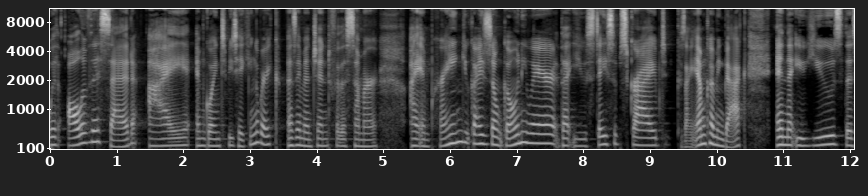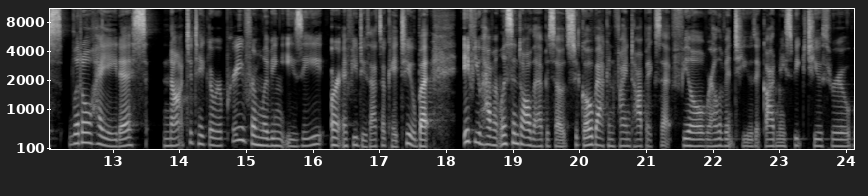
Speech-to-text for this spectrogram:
With all of this said, I am going to be taking a break, as I mentioned, for the summer. I am praying you guys don't go anywhere, that you stay subscribed, because I am coming back, and that you use this little hiatus not to take a reprieve from living easy, or if you do, that's okay too. But if you haven't listened to all the episodes, to go back and find topics that feel relevant to you, that God may speak to you through,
